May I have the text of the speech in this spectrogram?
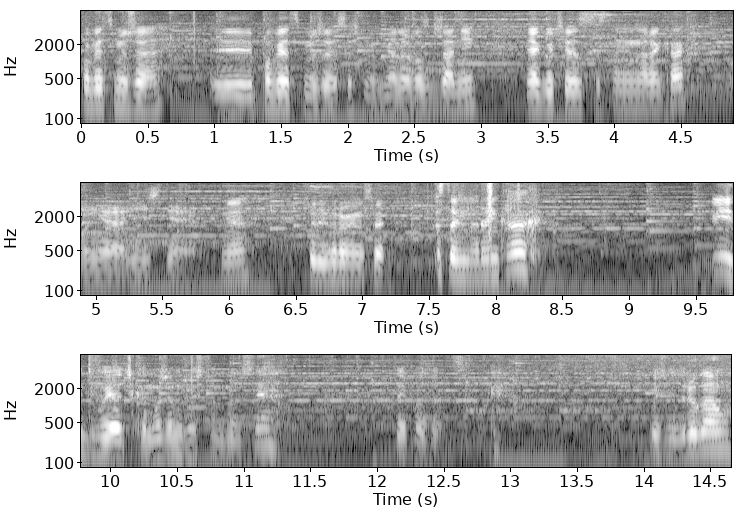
Powiedzmy, że yy, powiedzmy, że jesteśmy w miarę rozgrzani. Jak u Ciebie jest stanie na rękach? O nie, nie istnieje. Nie? Czyli zrobimy sobie stań na rękach i dwójeczkę możemy rozciągnąć, nie? W tej pozycji. Później drugą.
